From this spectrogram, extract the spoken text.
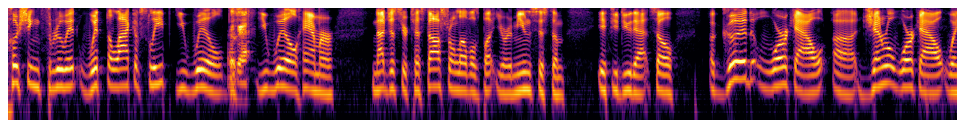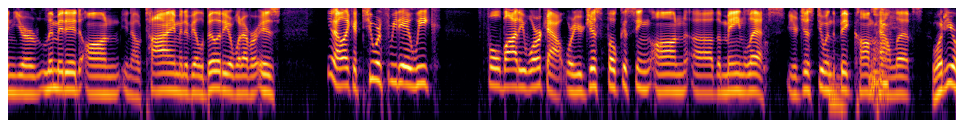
pushing through it with the lack of sleep. You will dis- Okay. you will hammer not just your testosterone levels but your immune system if you do that. So a good workout, uh, general workout when you're limited on you know time and availability or whatever is you know like a two or three day a week full body workout where you're just focusing on uh, the main lifts. You're just doing the big compound lifts. What do your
